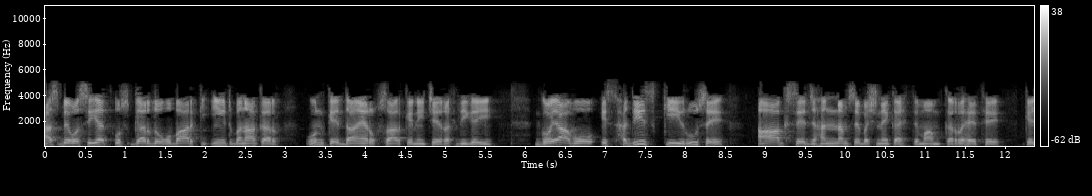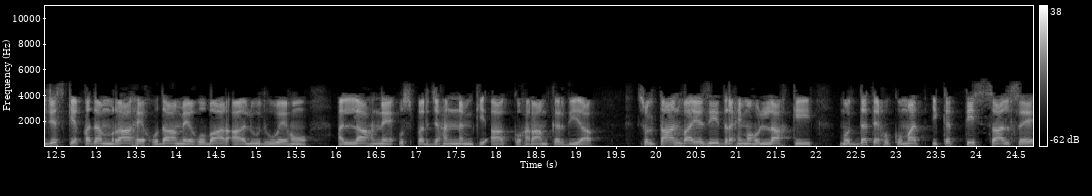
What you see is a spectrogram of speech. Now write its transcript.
حسب وسیعت اس گرد و غبار کی اینٹ بنا کر ان کے دائیں رخسار کے نیچے رکھ دی گئی۔ گویا وہ اس حدیث کی روح سے آگ سے جہنم سے بچنے کا اہتمام کر رہے تھے کہ جس کے قدم راہ خدا میں غبار آلود ہوئے ہوں، اللہ نے اس پر جہنم کی آگ کو حرام کر دیا۔ سلطان بایزید رحمہ اللہ کی مدت حکومت اکتیس سال سے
